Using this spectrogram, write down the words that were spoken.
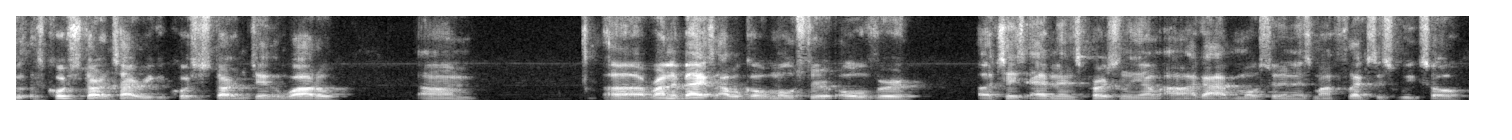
of course you're starting Tyreek. Of course you're starting Jaylen Waddle. Um, uh, running backs, I would go Mostert over uh, Chase Edmonds. Personally, I'm, I got Mostert in as my flex this week. So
